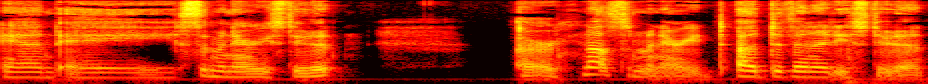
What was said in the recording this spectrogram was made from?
and a seminary student, or not seminary, a divinity student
